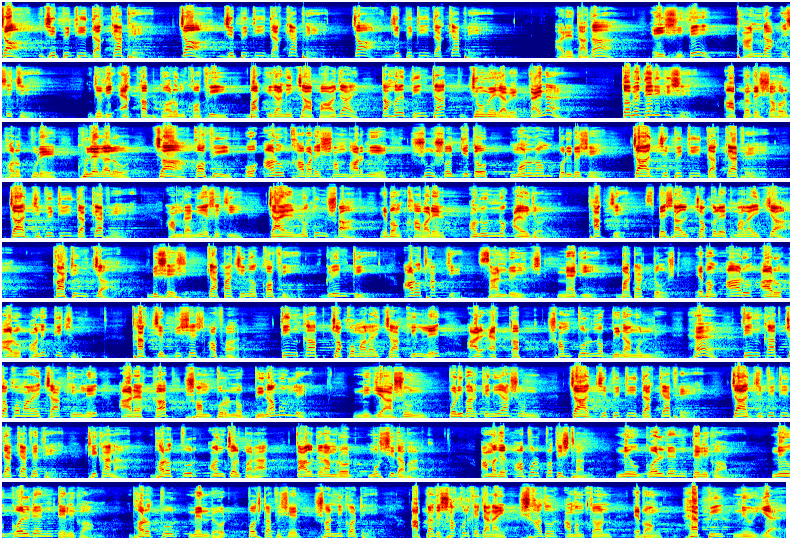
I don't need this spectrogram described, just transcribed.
Cha GPT the cafe. Cha GPT the cafe. Cha GPT the cafe. আরে দাদা, এই শীতে ঠান্ডা এসেছে। যদি এক কাপ গরম কফি বা ইরানি চা পাওয়া যায়, তাহলে দিনটা জমে যাবে, তাই না? তবে দেরি কিসের? আপনাদের শহর ভরতপুরে খুলে গেল চা, কফি ও আরও খাবারের সম্ভার নিয়ে সুসজ্জিত মনোরম পরিবেশে Cha GPT the cafe, Cha GPT the cafe. আমরা নিয়ে এসেছি চায়ের নতুন স্বাদ এবং খাবারের অনন্য আয়োজন। থাকছে স্পেশাল চকোলেট মালাই চা, কাটিং চা, বিশেষ ক্যাপাচিনো কফি, গ্রিন টি। আরও থাকছে স্যান্ডউইচ, ম্যাগি, বাটার টোস্ট এবং আরও আরও আরও অনেক কিছু। থাকছে বিশেষ অফার। তিন কাপ চকোমালাই চা কিনলে আর এক কাপ সম্পূর্ণ বিনামূল্যে। হ্যাঁ তিন কাপ চকোমালাই চা কিনলে আর এক কাপ সম্পূর্ণ বিনামূল্যে। নিজে আসুন, পরিবারকে নিয়ে আসুন Cha GPT the cafe. Cha GPT the ক্যাফেতে। ঠিকানা ভরতপুর অঞ্চলপাড়া, তালগ্রাম রোড, মুর্শিদাবাদ। আমাদের অপর প্রতিষ্ঠান new golden telecom. New golden telecom. Bharatpur main road, post অফিসের সন্নিকটে। আপনাদের সকলকে জানাই সাদর আমন্ত্রণ এবং হ্যাপি নিউ ইয়ার।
